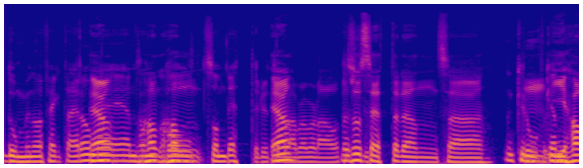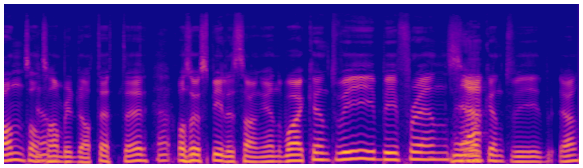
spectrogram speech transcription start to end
dominoeffekt der, og ja, med en sånn han- han- bolt som detter ut, ja, bla, bla, bla. Og Men så setter den seg kroken. i han, sånn Ja. så han blir dratt etter. Ja. Og så spilles sangen 'Why can't we be friends'? Ja. Why can't we Ja.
